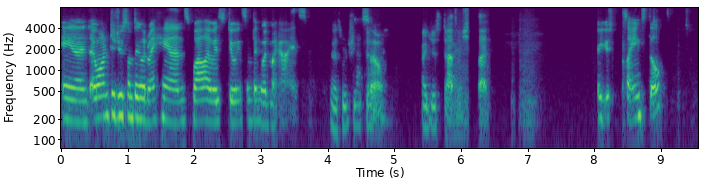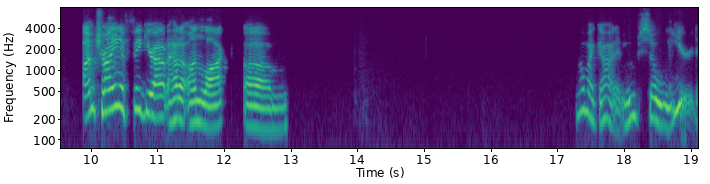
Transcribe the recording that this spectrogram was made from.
and I wanted to do something with my hands while I was doing something with my eyes. That's what she said. So I just that's what she said. Are you playing still? I'm trying to figure out how to unlock. Um. Oh my god! It moves so weird.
